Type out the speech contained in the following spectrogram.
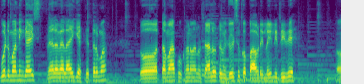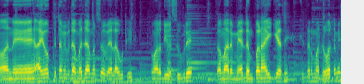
ગુડ મોર્નિંગ ગાઈસ વહેલા વહેલા આવી ગયા ખેતરમાં. તો તમાકુ ખણવાનું ચાલુ, તમે જોઈ શકો, પાવડી લઈ લીધી છે. અને આઈ હોપ કે તમે બધા મજામાં છો. વહેલા ઉઠી તમારો દિવસ શુભ રહે તમારે મેડમ પણ આવી ગયા છે ખેતરમાં. જુઓ તમે.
